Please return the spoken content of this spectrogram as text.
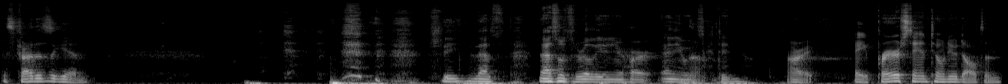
Let's try this again. See, that's that's what's really in your heart. Anyways, continue. All right. Hey, prayers to Antonio Dalton.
